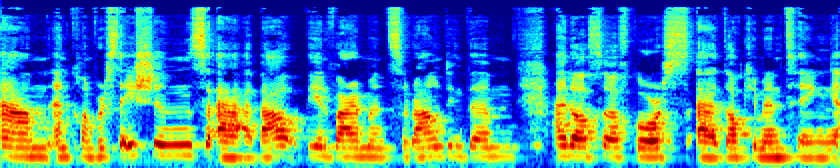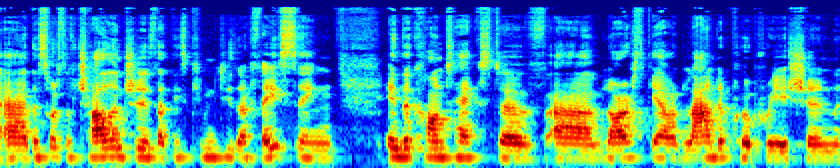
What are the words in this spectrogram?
um, and conversations uh, about the environment surrounding them, and also, of course, uh, documenting uh, the sorts of challenges that these communities are facing in the context of uh, large scale land appropriation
